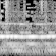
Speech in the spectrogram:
うん。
